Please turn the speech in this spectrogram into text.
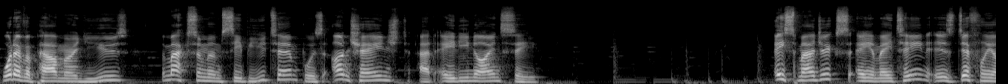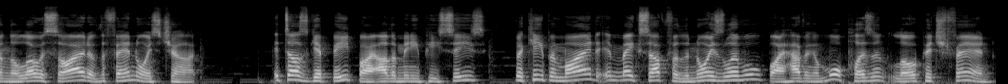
Whatever power mode you use, the maximum CPU temp was unchanged at 89C. Ace Magic's AM18 is definitely on the lower side of the fan noise chart. It does get beat by other mini PCs, but keep in mind it makes up for the noise level by having a more pleasant lower pitched fan.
